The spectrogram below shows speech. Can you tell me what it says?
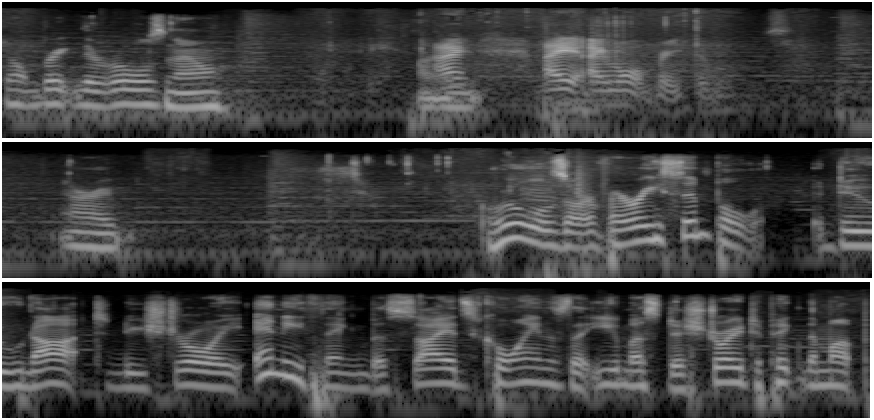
Don't break the rules now. I, I, I won't break the rules. Alright. Rules are very simple. Do not destroy anything besides coins that you must destroy to pick them up.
